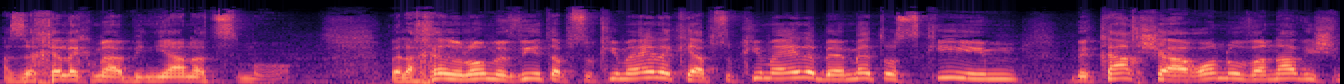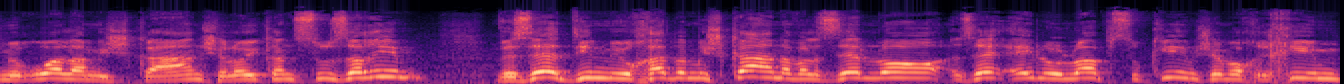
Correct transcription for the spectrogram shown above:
אז זה חלק מהבניין עצמו. ולכן הוא לא מביא את הפסוקים האלה, כי הפסוקים האלה באמת עוסקים בכך שאהרון ובניו ישמרו על המשכן, שלא ייכנסו זרים. וזה דין מיוחד במשכן, אבל זה לא, זה, אלו לא הפסוקים שמוכיחים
